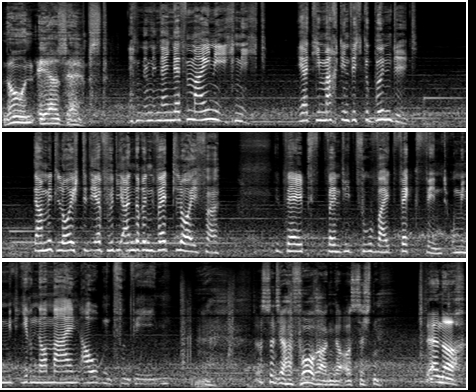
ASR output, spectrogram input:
nun er selbst. Nein, das meine ich nicht. Er hat die Macht in sich gebündelt. Damit leuchtet er für die anderen Wettläufer. Selbst wenn sie zu weit weg sind, um ihn mit ihren normalen Augen zu sehen. Das sind ja hervorragende Aussichten. Dennoch,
